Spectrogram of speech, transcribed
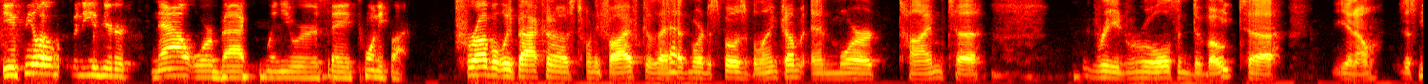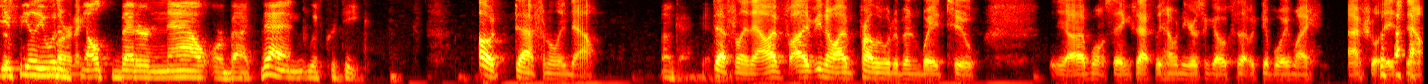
Do you feel it would have been easier now or back when you were say 25? probably back when I was 25 because I had more disposable income and more time to read rules and devote to, you know, just Do you just feel you would have learning. felt better now or back then with critique? oh, definitely now, Okay. yeah. definitely now. I've I've you know I probably would have been way too. Yeah, I won't say exactly how many years ago because that would give away my actual age now.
